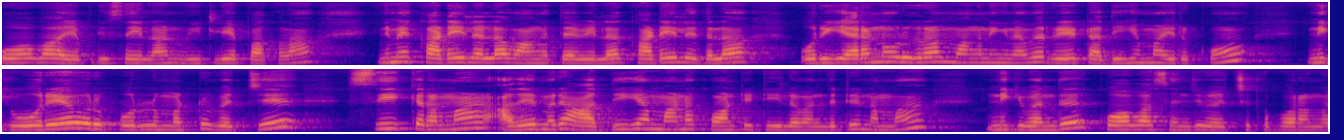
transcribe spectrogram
கோவா எப்படி செய்யலான்னு வீட்லேயே பார்க்கலாம். இனிமேல் கடையிலலாம் வாங்க தேவையில்லை. கடையில் இதெல்லாம் ஒரு இரநூறு கிராம் வாங்கினீங்கனாவே ரேட் அதிகமாக இருக்கும். இன்றைக்கி ஒரே ஒரு பொருள் மட்டும் வச்சு சீக்கிரமாக அதே மாதிரி அதிகமான குவான்டிட்டியில் வந்துட்டு நம்ம இன்றைக்கி வந்து கோவா செஞ்சு வச்சுக்க போகிறோங்க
